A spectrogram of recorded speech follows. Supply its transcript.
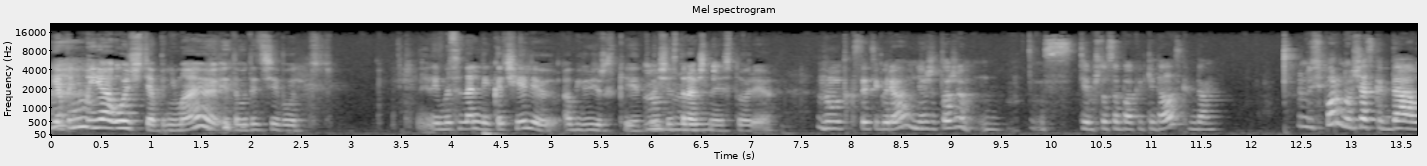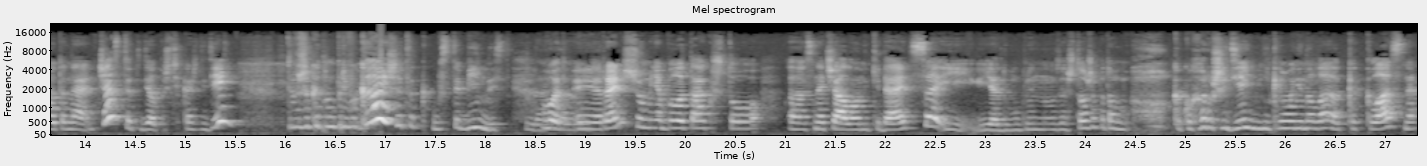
Я понимаю, я очень тебя понимаю, это вот эти вот эмоциональные качели абьюзерские, это вообще страшная история. Ну вот, кстати говоря, у меня же тоже с тем, что собака кидалась, когда Ну, до сих пор, но сейчас, когда вот она часто это делает, почти каждый день, ты уже к этому привыкаешь, это как бы стабильность. Да, вот, да. э, раньше у меня было так, что э, сначала он кидается, и я думаю, блин, ну за что же потом, «О, какой хороший день, никого не налаял, как классно.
